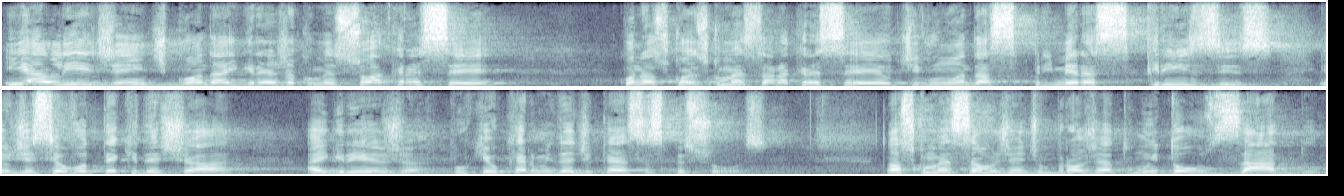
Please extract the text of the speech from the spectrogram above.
E ali, gente, quando a igreja começou a crescer, quando as coisas começaram a crescer, eu tive uma das primeiras crises. Eu disse: eu vou ter que deixar a igreja, porque eu quero me dedicar a essas pessoas. Nós começamos, gente, um projeto muito ousado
